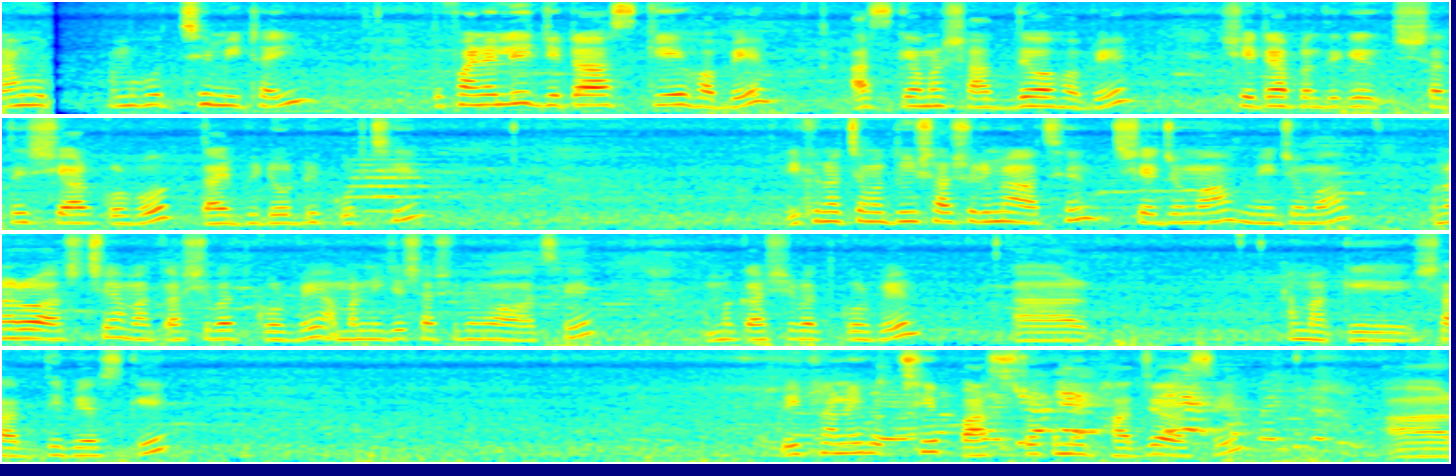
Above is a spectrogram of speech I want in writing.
নাম নাম হচ্ছে মিঠাই। তো ফাইনালি যেটা আজকে হবে, আজকে আমার স্বাদ দেওয়া হবে। সেটা আপনাদেরকে সাথে শেয়ার করব, তাই ভিডিওটি করছি। এখানে হচ্ছে আমার দুই শাশুড়ি মা আছেন সেজমা মেজমা ওনারাও আসছে, আমাকে আশীর্বাদ করবে। আমার নিজের শাশুড়ি মাও আছে, আমাকে আশীর্বাদ করবে। আর আমাকে স্বাদ দেবে আজকে। তো এখানে হচ্ছে পাঁচ রকমের ভাজা আছে, আর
